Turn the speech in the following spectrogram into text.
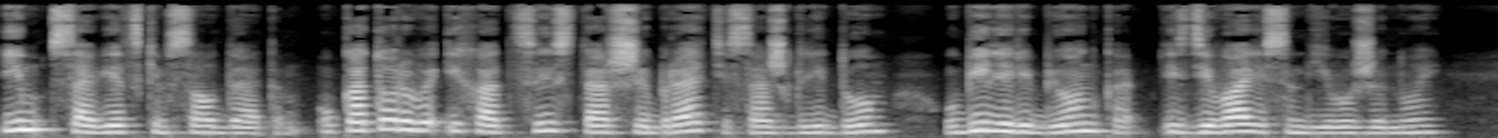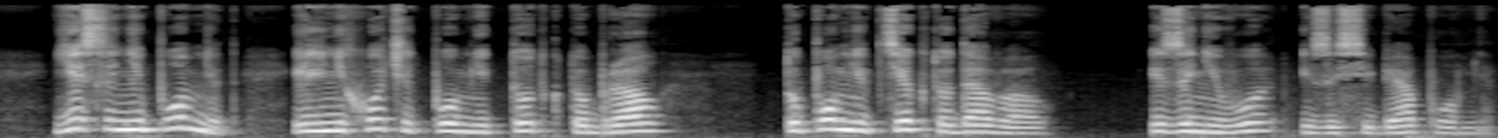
им советским солдатам, у которого их отцы, старшие братья сожгли дом, убили ребенка, издевались над его женой? Если не помнят или не хочет помнить тот, кто брал, то помнят те, кто давал. И за него, и за себя помнят.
